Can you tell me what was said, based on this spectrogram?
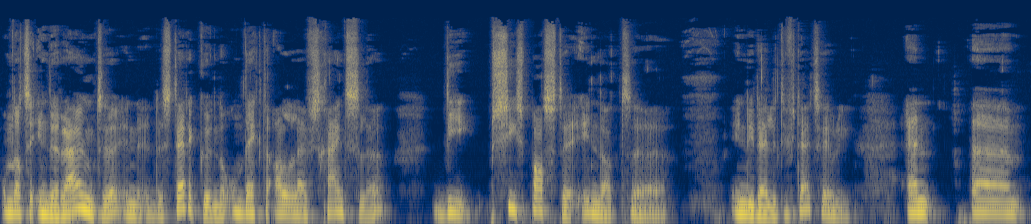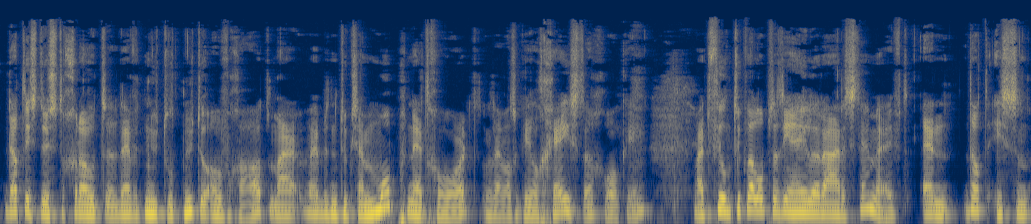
Omdat ze in de ruimte, in de, de sterrenkunde, ontdekten allerlei verschijnselen die precies pasten in, dat, in die relativiteitstheorie. En Uh, dat is dus de grote, daar hebben we het nu tot nu toe over gehad. Maar we hebben natuurlijk zijn mop net gehoord. Want hij was ook heel geestig, Hawking. Maar het viel natuurlijk wel op dat hij een hele rare stem heeft. En dat is een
